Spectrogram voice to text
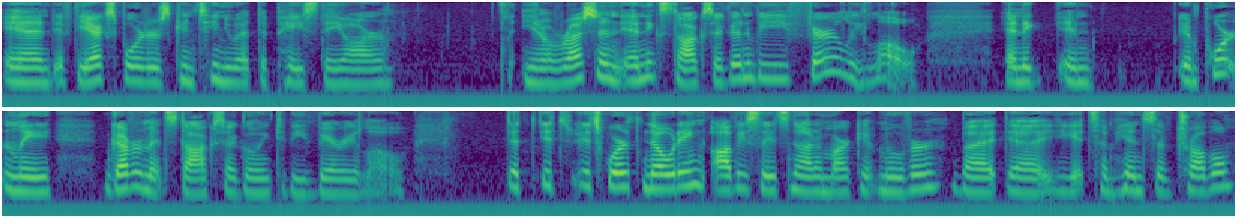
And if the exporters continue at the pace they are, you know, Russian ending stocks are going to be fairly low. And, and importantly, government stocks are going to be very low it, it's it's worth noting. Obviously, it's not a market mover, but uh, you get some hints of trouble,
